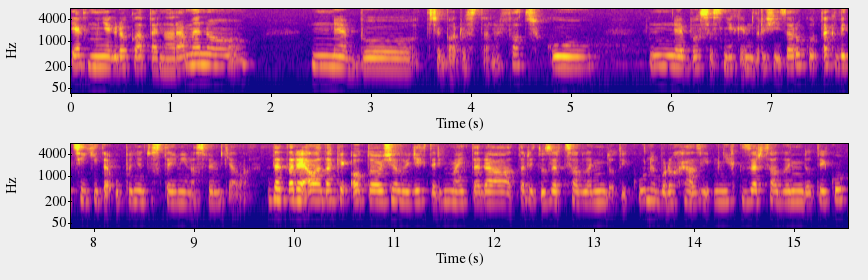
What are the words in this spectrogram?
jak mu někdo klepe na rameno, nebo třeba dostane facku, nebo se s někým drží za ruku, tak vy cítíte úplně to stejné na svém těle. Jde tady ale taky o to, že lidi, kteří mají teda tady to zrcadlení dotyku, nebo dochází u nich k zrcadlení dotyku,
